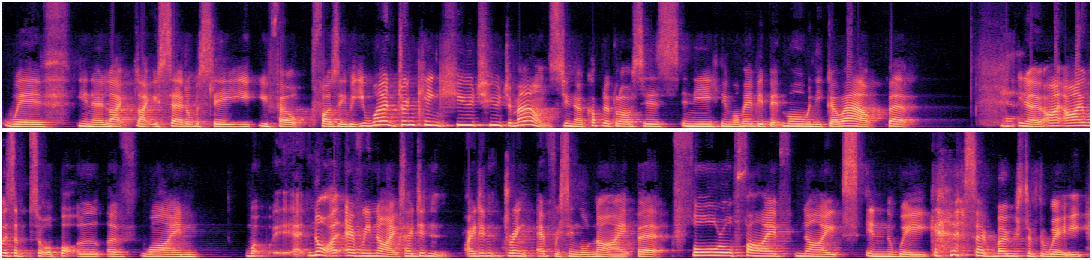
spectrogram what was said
with you know like like you said obviously you, you, felt fuzzy but you weren't drinking huge huge amounts you know a couple of glasses in the evening or maybe a bit more when you go out but yeah. you know I, I was a sort of bottle of wine not every night i didn't i didn't drink every single night but four or five nights in the week so most of the week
